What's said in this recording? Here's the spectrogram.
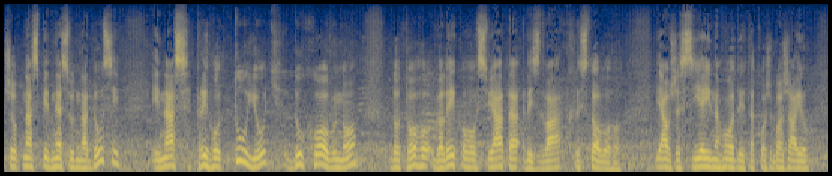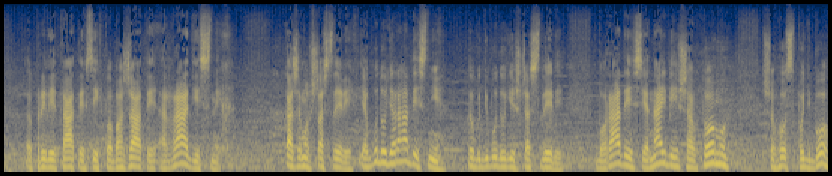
щоб нас піднесуть на дусі і нас приготують духовно до того великого свята Різдва Христового. Я вже з цієї нагоди також бажаю е, привітати всіх, побажати радісних кажемо щасливі. Як будуть радісні, то будуть і щасливі. Бо радість є найбільша в тому, що Господь Бог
